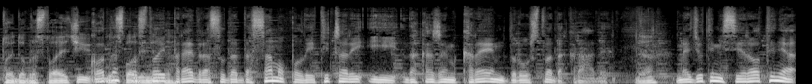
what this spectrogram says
to je dobrostojeći Kod nas postoji predrasuda da samo političari i, da kažem, krem društva da krade. Da? Međutim, i sirotinja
